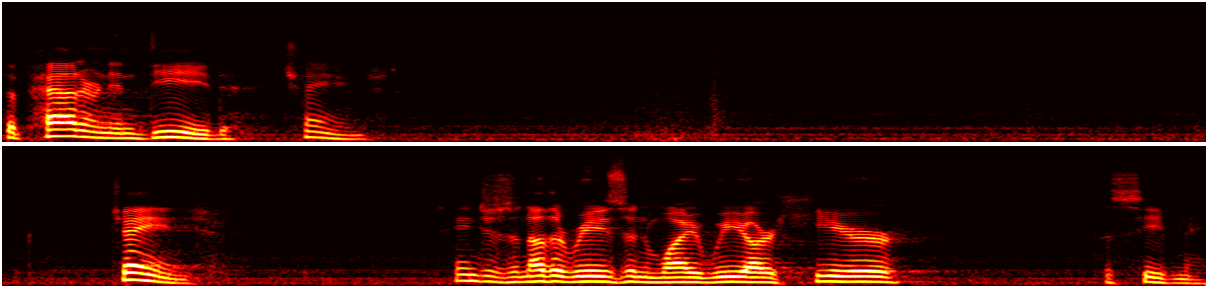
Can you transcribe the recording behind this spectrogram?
The pattern indeed changed. Change. Change is another reason why we are here this evening.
